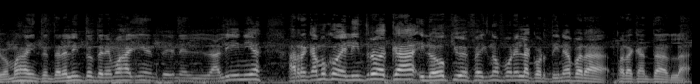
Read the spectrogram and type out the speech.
vamos a intentar el intro. Tenemos a alguien en, en la línea. Arrancamos con el intro de acá y luego QFX nos pone la cortina para, para cantarla.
